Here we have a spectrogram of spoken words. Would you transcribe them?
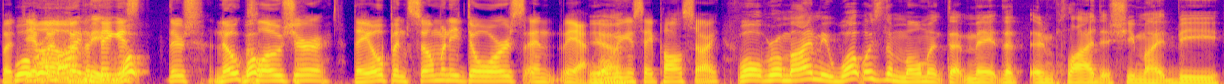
But Well, yeah, but- but, remind the me, thing is, what- there's no closure. They opened so many doors, and yeah, what were we gonna say, Paul? Sorry. Well, remind me, what was the moment that made that implied that she might be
